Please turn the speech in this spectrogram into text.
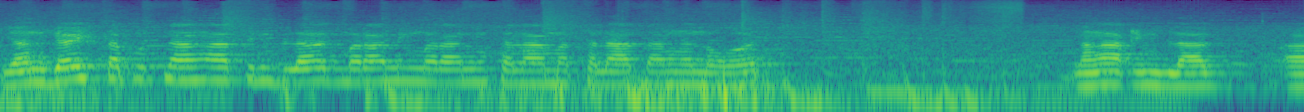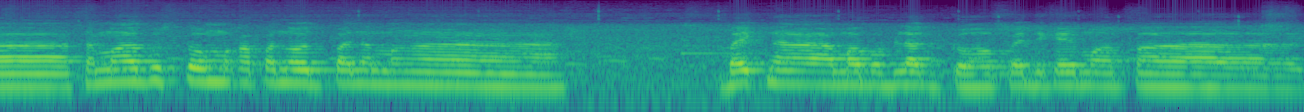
Yan guys, tapos na ang ating vlog. Maraming maraming salamat sa lahat ng nanood ng aking vlog. Uh, sa mga gustong makapanood pa ng mga bike na mabablog ko, pwede kayo makapag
